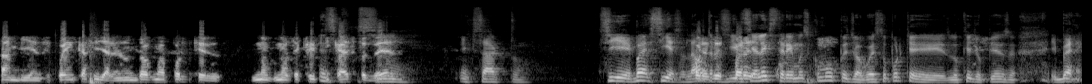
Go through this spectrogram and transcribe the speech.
también se puede encasillar en un dogma porque no, no se critica después de él. Exacto. Sí, eh, bueno, sí, esa es la otra. si, al extremo es como, pues yo hago esto porque es lo que yo pienso. Y bueno,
